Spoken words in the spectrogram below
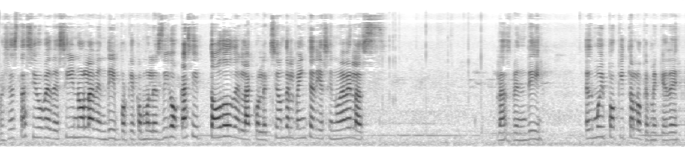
Pues esta sí obedecí, no la vendí. Porque como les digo, casi todo de la colección del 2019 las, las vendí. Es muy poquito lo que me quedé.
